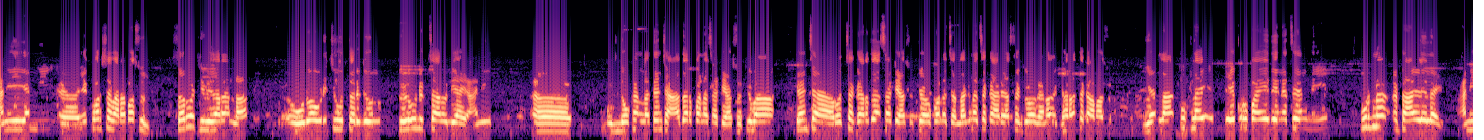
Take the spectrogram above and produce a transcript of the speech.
आणि यांनी एक वर्षभरापासून सर्व ठेवीदारांना उडवाउडीची उत्तर देऊन पिळवणूक चालवली आहे. आणि लोकांना त्यांच्या आजारपणासाठी असो किंवा त्यांच्या रोजच्या गरजांसाठी असो किंवा कोणाच्या लग्नाचं कार्य असो किंवा घरा घराचं काम असो यांना कुठलाही एक रुपये देण्याचं यांनी पूर्ण टाळलेलं आहे. आणि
